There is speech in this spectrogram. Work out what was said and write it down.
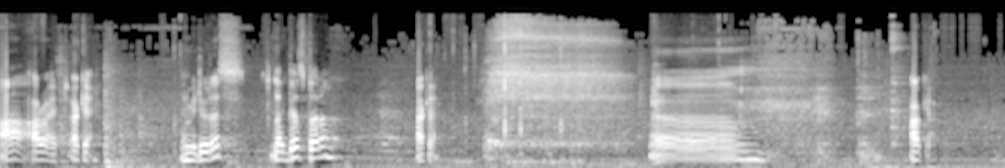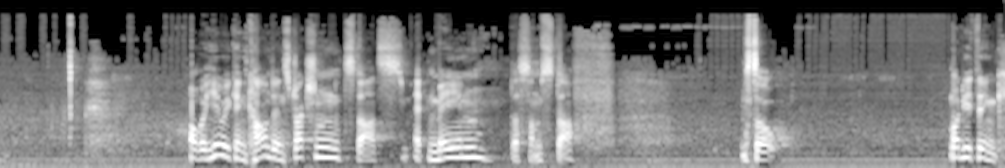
Ah, alright, okay. Let me do this. Like this better? Okay. Um, okay. Over here we can count the instruction. It starts at main, does some stuff. So, what do you think?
